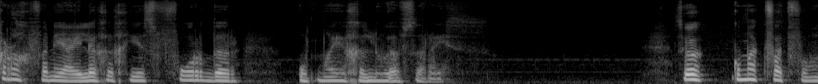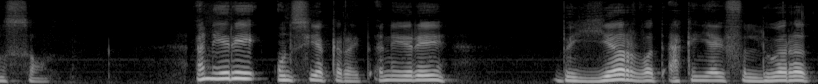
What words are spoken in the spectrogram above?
krag van die Heilige Gees vorder op my geloofsreis. So kom ek vat vir ons saam. In hierdie onsekerheid, in hierdie beheer wat ek en jy verloor het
